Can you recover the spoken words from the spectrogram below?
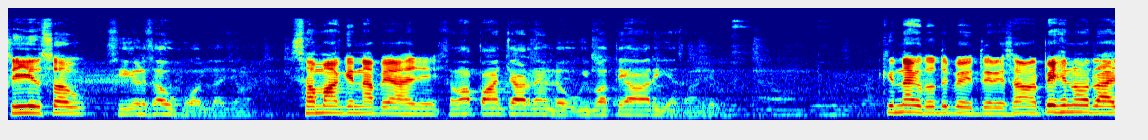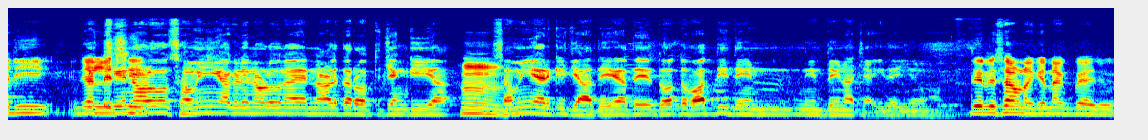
ਸੀਲ ਸਾਊ? ਸੀਲ ਸਾਊ ਫੁੱਲ ਆ ਜਮਾ ਸਮਾਂ ਕਿੰਨਾ ਪਿਆ ਹਜੇ? ਸਮਾਂ 5-4 ਦਿਨ ਲਊਗੀ ਬਸ ਤਿਆਰ ਹੀ ਆ ਸਮਝ ਲਓ ਕਿੰਨਾ ਕੁ ਦੁੱਧ ਪਿਆ ਤੇਰੇ ਹਿਸਾਬ ਨਾਲ ਪਿਛਨੋਂ ਰਾਜੀ ਜਾਂ ਪਿੱਛੇ ਲੱਸੀ? ਨਾਲੋਂ ਸਮੀ ਅਗਲੇ ਨਾਲੋਂ ਨਾ- ਨਾਲੇ ਤਾਂ ਰੁੱਤ ਚੰਗੀ ਆ। ਹੂੰ। ਸਮੀ ਯਾਰ ਕੀ ਜ਼ਿਆਦੇ ਆ ਤੇ ਦੁੱਧ ਵੱਧ ਹੀ ਦੇਣ ਨਹੀਂ ਦੇਣਾ ਚਾਹੀਦਾ ਜੀ ਇਹਨੂੰ ਤੇਰੇ ਨਾਲ ਕਿੰਨਾ ਕੁ ਪਿਆ ਜੂ?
